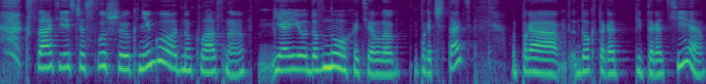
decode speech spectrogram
Кстати, я сейчас слушаю книгу одну классную. Я ее давно хотела прочитать про доктора Питера Тия.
